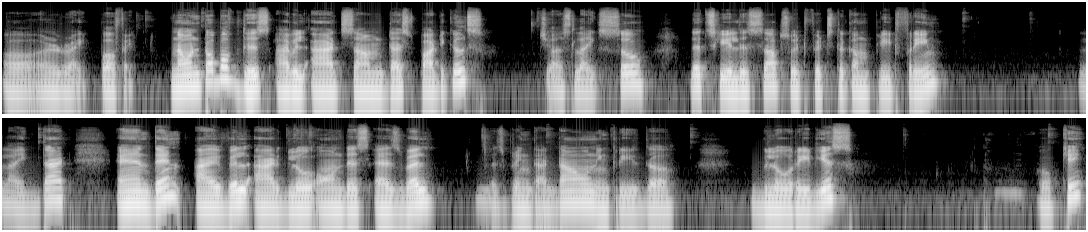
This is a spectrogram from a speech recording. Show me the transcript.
All right perfect. Now on top of this i will add some dust particles just like so. Let's scale this up so it fits the complete frame like that. And then I will add glow on this as well let's bring that down increase the glow radius. Okay.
